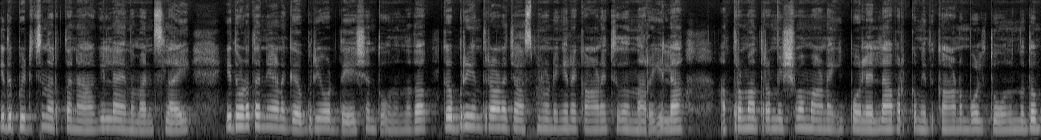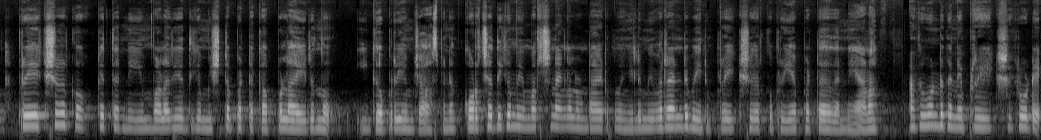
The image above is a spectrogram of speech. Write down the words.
ഇത് പിടിച്ചു നിർത്താനാകില്ല എന്ന് മനസ്സിലായി. ഇതോടെ തന്നെയാണ് ഗബ്രിയോട് ദേഷ്യം തോന്നുന്നത്. ഗബ്രി എന്തിനാണ് ജാസ്മിനോട് ഇങ്ങനെ കാണിച്ചതെന്നറിയില്ല. അത്രമാത്രം വിഷമമാണ് ഇപ്പോൾ എല്ലാവർക്കും ഇത് കാണുമ്പോൾ തോന്നുന്നതും. പ്രേക്ഷകർക്കൊക്കെ തന്നെയും വളരെയധികം ഇഷ്ടപ്പെട്ട കപ്പിളായിരുന്നു ഈ ഗബ്രിയും ജാസ്മിനും. കുറച്ചധികം വിമർശനങ്ങൾ ഉണ്ടായിരുന്നെങ്കിലും ഇവർ രണ്ടുപേരും പ്രേക്ഷകർക്ക് പ്രിയപ്പെട്ടത് തന്നെയാണ്. അതുകൊണ്ട് തന്നെ പ്രേക്ഷകരുടെ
